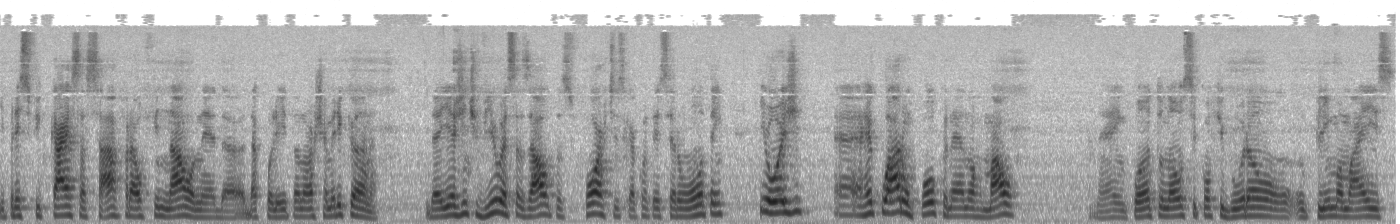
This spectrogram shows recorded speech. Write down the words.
e precificar essa safra ao final né, da, da colheita norte-americana. Daí a gente viu essas altas fortes que aconteceram ontem e hoje é, recuaram um pouco, né, normal, né, enquanto não se configura um, um clima mais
